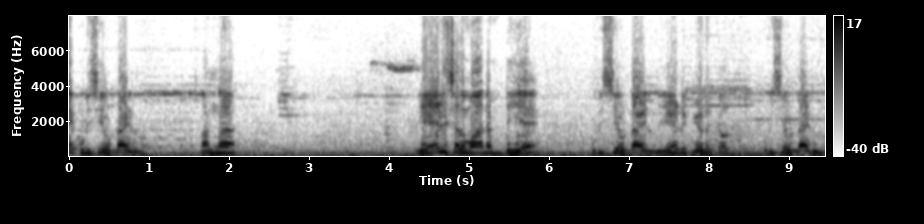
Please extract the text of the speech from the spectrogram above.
എ കുടിശ്ശിക ഉണ്ടായിരുന്നു. അന്ന് ഏഴ് ശതമാനം ഡി എ കുടിശ്ശിക ഉണ്ടായിരുന്നു ഏഴ് ഗഡുക്കൾ കുടിശ്ശിക ഉണ്ടായിരുന്നു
